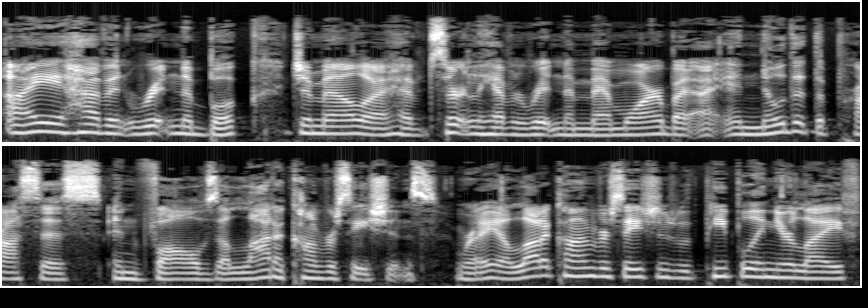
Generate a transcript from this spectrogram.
I haven't written a book, Jemele, or I have certainly haven't written a memoir, but I, I know that the process involves a lot of conversations, right? A lot of conversations with people in your life.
